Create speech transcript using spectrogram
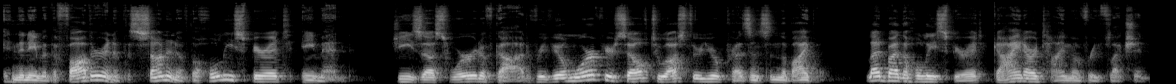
In the name of the Father, and of the Son, and of the Holy Spirit, Amen. Jesus, Word of God, reveal more of yourself to us through your presence in the Bible. Led by the Holy Spirit, guide our time of reflection.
